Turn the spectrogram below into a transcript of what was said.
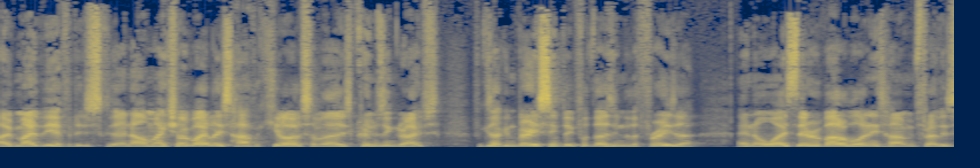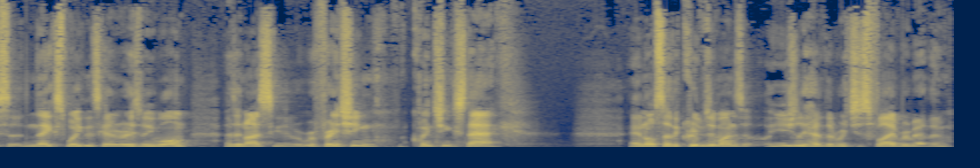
I've made the effort to just no, I'll make sure I buy at least half a kilo of some of those crimson grapes because I can very simply put those into the freezer and always they're available anytime throughout this next week that's going to be reasonably warm as a nice refreshing quenching snack and also the crimson ones usually have the richest flavour about them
